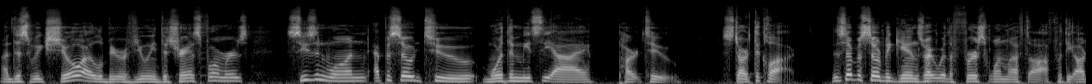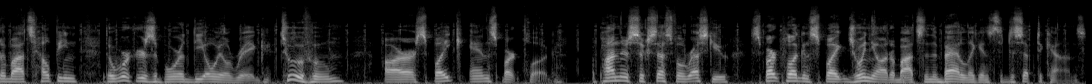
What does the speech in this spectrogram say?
On this week's show, I will be reviewing The Transformers, Season 1, Episode 2, More Than Meets the Eye, Part 2. Start the clock. This episode begins right where the first one left off, with the Autobots helping the workers aboard the oil rig, two of whom are Spike and Sparkplug. Upon their successful rescue, Sparkplug and Spike join the Autobots in the battle against the Decepticons,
